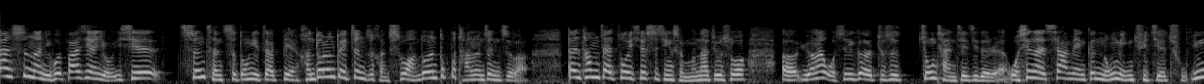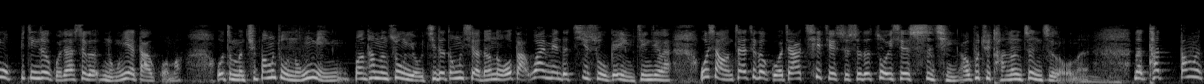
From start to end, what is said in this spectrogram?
但是呢，你会发现有一些深层次东西在变。很多人对政治很失望，很多人都不谈论政治了。但是他们在做一些事情，什么呢？就是说，呃，原来我是一个就是中产阶级的人，我现在下面跟农民去接触，因为毕竟这个国家是个农业大国嘛。我怎么去帮助农民，帮他们种有机的东西啊等等？我把外面的技术给引进进来。我想在这个国家切切实实的做一些事情，而不去谈论政治了。我们，那他当然，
